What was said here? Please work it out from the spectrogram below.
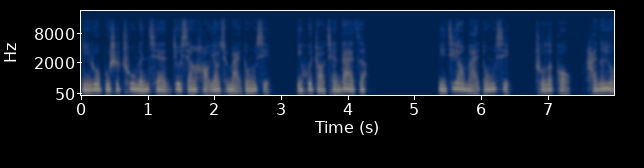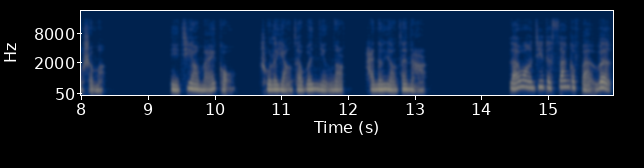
你若不是出门前就想好要去买东西，你会找钱袋子？你既要买东西，除了狗还能有什么？你既要买狗，除了养在温宁那儿，还能养在哪儿？蓝忘机的三个反问，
